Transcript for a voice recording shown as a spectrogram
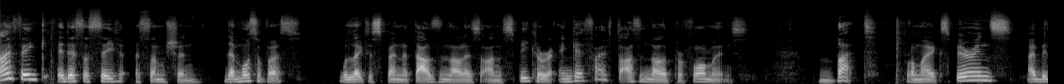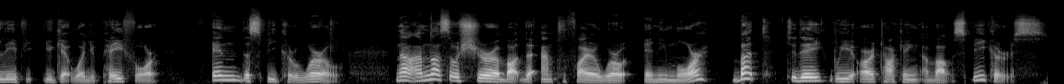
I think it is a safe assumption that most of us would like to spend $1,000 on a speaker and get $5,000 performance. But from my experience, I believe you get what you pay for in the speaker world. Now, I'm not so sure about the amplifier world anymore, but today we are talking about speakers.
